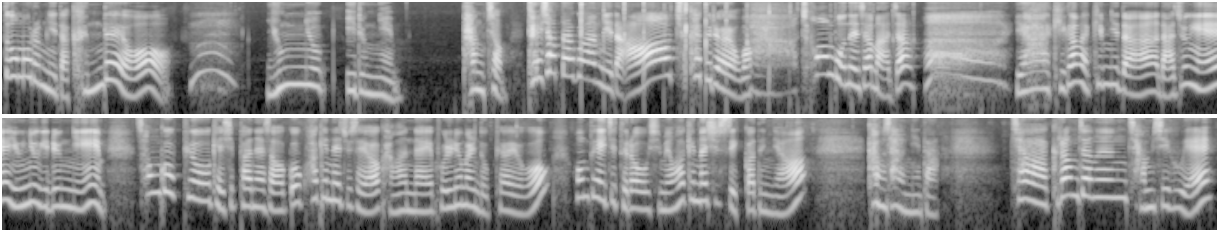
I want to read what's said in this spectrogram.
또 모릅니다. 근데요. 6626님 당첨 되셨다고 합니다. 아, 축하드려요. 와, 처음 보내자마자. 야, 기가 막힙니다. 나중에 6616님 선곡표 게시판에서 꼭 확인해 주세요. 강한나의 볼륨을 높여요. 홈페이지 들어오시면 확인하실 수 있거든요. 감사합니다. 자, 그럼 저는 잠시 후에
